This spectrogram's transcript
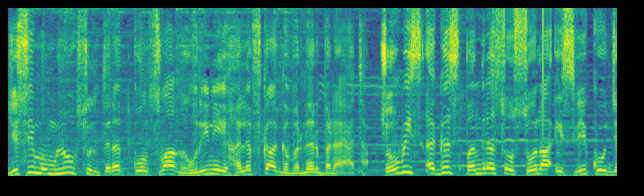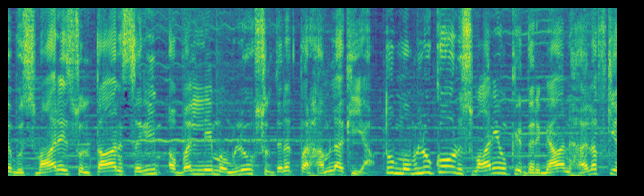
जिसे ममलूक सुल्तनत कोसवा गौरी ने हलफ का गवर्नर बनाया था। 24 अगस्त 1516 ईस्वी को जब उस्मान सुल्तान सलीम अव्वल ने ममलूक सुल्तनत पर हमला किया तो ममलूकों और उस्मानियों के दरमियान हलफ के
